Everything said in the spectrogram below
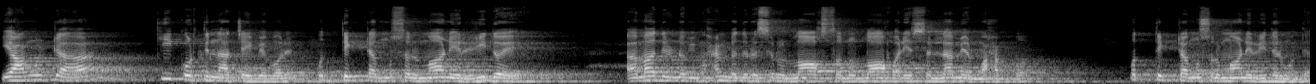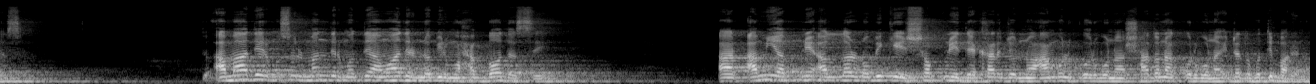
এই আমলটা কি করতে না চাইবে বলেন? প্রত্যেকটা মুসলমানের হৃদয়ে আমাদের নবী মোহাম্মদ রসুল্লাহ সাল্লাহ আলি সাল্লামের মহাব্বত প্রত্যেকটা মুসলমানের হৃদয়ের মধ্যে আছে। তো আমাদের মুসলমানদের মধ্যে আমাদের নবীর মহাব্বত আছে। আর আমি আপনি আল্লাহর নবীকে স্বপ্নে দেখার জন্য আমল করব না, সাধনা করব না, এটা তো হতে পারে না।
